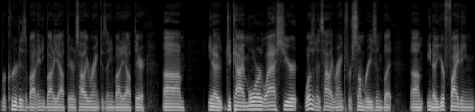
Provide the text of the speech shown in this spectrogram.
recruited as about anybody out there, as highly ranked as anybody out there. Um, you know, Jakai Moore last year wasn't as highly ranked for some reason, but um, you know, you're fighting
